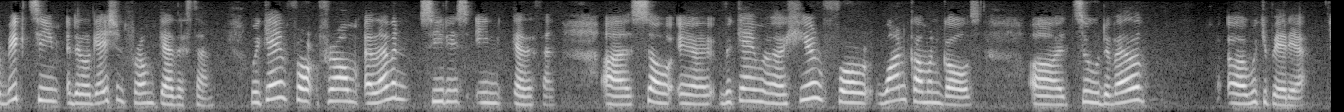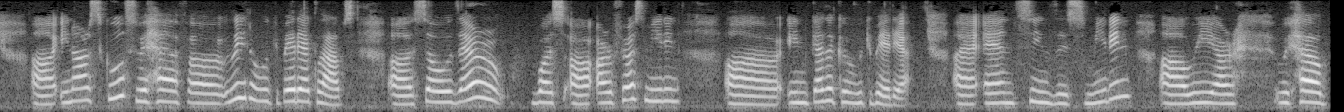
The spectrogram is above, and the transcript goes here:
A big team, a delegation from Kazakhstan. We came for, from 11 cities in Kazakhstan. Uh, so uh, we came uh, here for one common goal, uh, to develop uh, Wikipedia. Uh, in our schools we have little Wikipedia clubs. so there was our first meeting in Kazakh Wikipedia. Uh, and since this meeting, uh, we are we help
